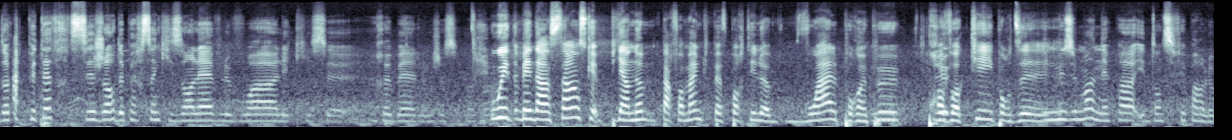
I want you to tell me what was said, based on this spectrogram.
Donc peut-être ce genre de personnes qui enlèvent le voile et qui se rebellent ou je sais pas. quoi. Oui, mais dans le sens que. Puis il y en a parfois même qui peuvent porter le voile pour un peu provoquer, pour dire. Une musulmane n'est pas identifiée par le,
